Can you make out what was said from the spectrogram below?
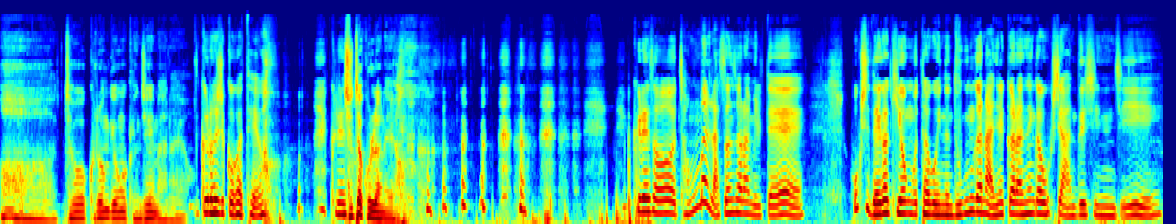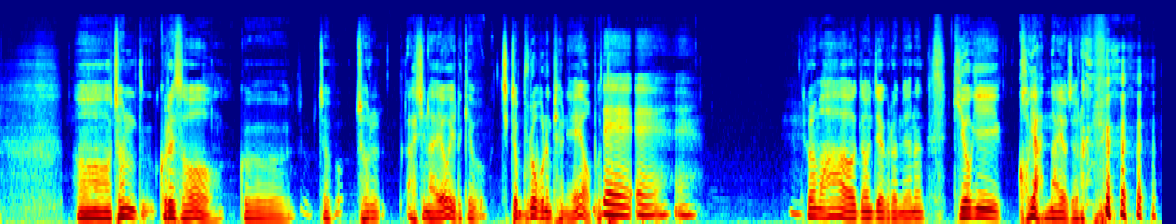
아, 저 그런 경우 굉장히 많아요. 그러실 것 같아요. 그래서 진짜 곤란해요. 그래서 정말 낯선 사람일 때 혹시 내가 기억 못하고 있는 누군가는 아닐까라는 생각 혹시 안 드시는지 어, 저는 그래서 그 저 저를 아시나요? 이렇게 직접 물어보는 편이에요. 보통. 네, 예, 예. 그럼 아 어, 언제 그러면은 기억이 거의 안 나요. 저는.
